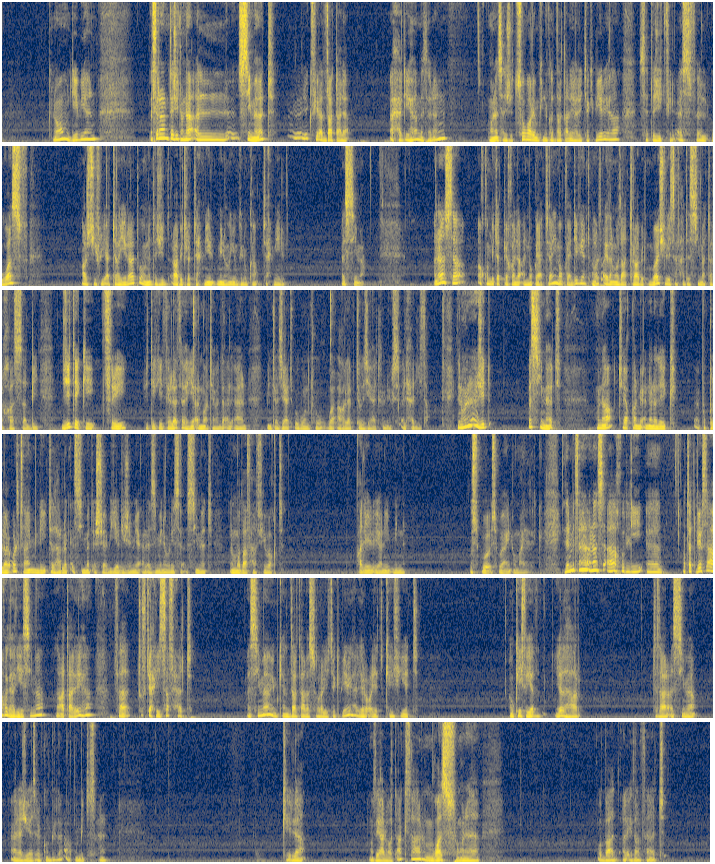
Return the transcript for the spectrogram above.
جنوم ديبيان مثلا تجد هنا السمات يكفي الضغط على أحدها مثلا. هنا ستجد صور يمكنك الضغط عليها لتكبيرها. ستجد في الأسفل وصف أرشيف للتغييرات. وهنا تجد رابط للتحميل منه يمكنك تحميل السمة. أنا سأقوم بتطبيق على الموقع التالي موقع DeviantArt أيضا وضعت رابط مباشر لصفحة السمات الخاصة GTK 3 GTK 3 هي المعتمدة الآن من توزيعات أوبنتو وأغلب توزيعات لينكس الحديثة. إذن هنا نجد السمات. هنا تيقن بأن لديك popular all time لتظهر لك السمات الشعبية لجميع الأزمنة وليس السمات المضافة في وقت قليل يعني من أسبوع أسبوعين أو ما ذلك. إذا مثلا أنا سأخذ لي آه التطبيق سأخذ هذه السمة أضغط عليها. فتفتح لي صفحة السمة يمكن الضغط على الصورة لتكبيرها لرؤية كيفية أو كيف يظهر تظهر السمة على جهاز الكمبيوتر أقوم بالتصغير كي لا. نضيع الوقت أكثر. وصف هنا. وبعض الإضافات.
